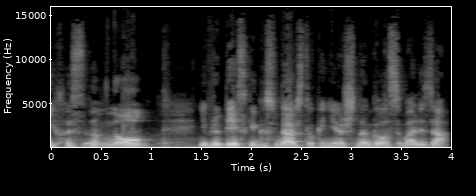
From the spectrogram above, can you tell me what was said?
и в основном европейские государства, конечно, голосовали за.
